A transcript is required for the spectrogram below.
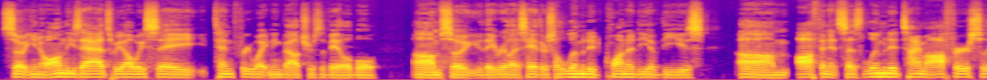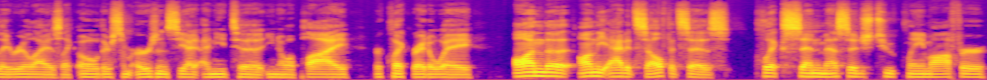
So you know, on these ads, we always say ten free whitening vouchers available. Um, so they realize, hey, there's a limited quantity of these. Um, often it says limited time offer, so they realize like, oh, there's some urgency. I, I need to you know apply or click right away on the on the ad itself it says click send message to claim offer.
